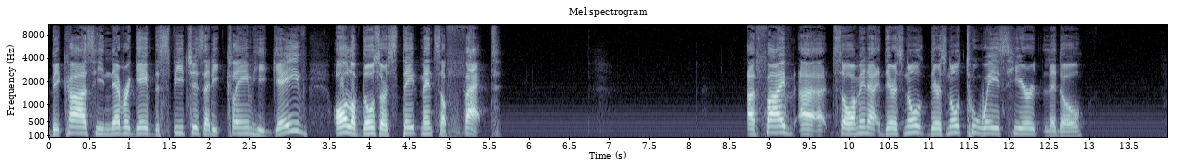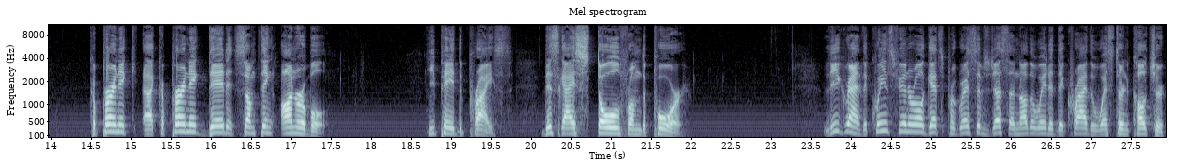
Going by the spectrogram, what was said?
because he never gave the speeches that he claimed he gave. All of those are statements of fact. A five. Uh, so I mean, uh, there's no there's no two ways here, Ledo. Kaepernick uh, Kaepernick did something honorable. He paid the price. This guy stole from the poor. Lee Grant, the Queen's funeral gets progressives just another way to decry the Western culture.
